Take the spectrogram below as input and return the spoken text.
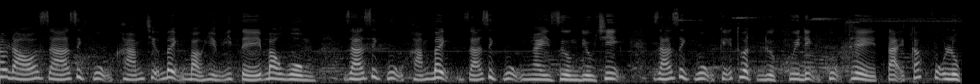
Theo đó, giá dịch vụ khám chữa bệnh bảo hiểm y tế bao gồm giá dịch vụ khám bệnh, giá dịch vụ ngày giường điều trị, giá dịch vụ kỹ thuật được quy định cụ thể tại các phụ lục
